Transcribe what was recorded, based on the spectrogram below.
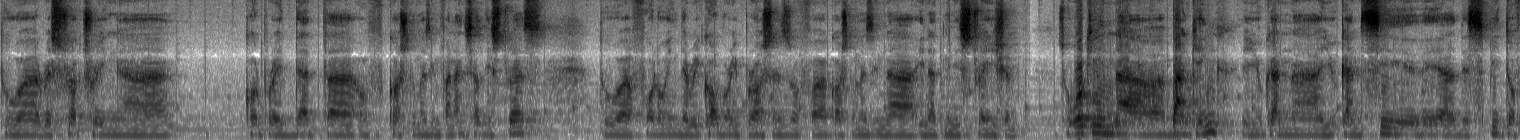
to uh, restructuring uh, corporate debt of customers in financial distress to following the recovery process of customers in, in administration. So working in uh, banking, you can uh, you can see the, uh, the speed of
